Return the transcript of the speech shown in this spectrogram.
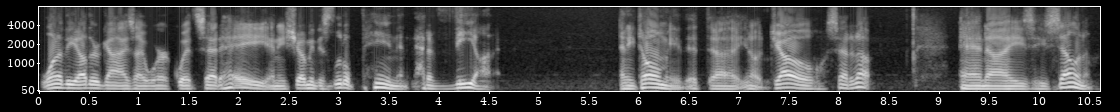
one of the other guys I work with said, "Hey," and he showed me this little pin and had a V on it. and he told me that uh, you know Joe set it up, and uh, he's he's selling them.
